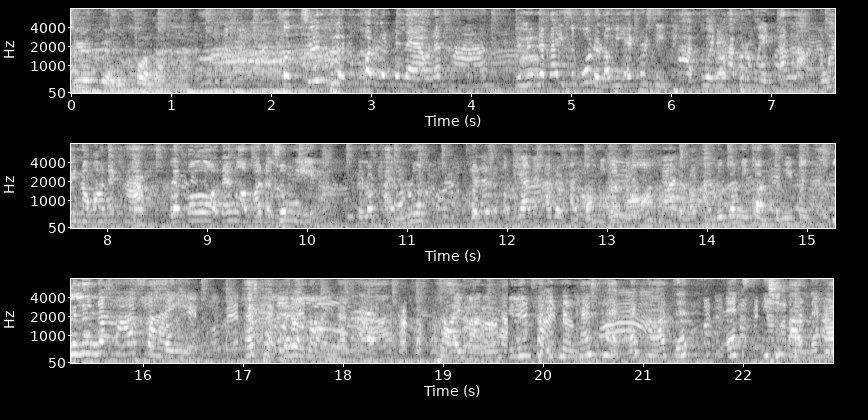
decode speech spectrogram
ชื่นเผื่อทุกคนแล้วนะสดชื่นเผื่อทุกคนกันไปแล้วนะคะอย่าลืมนะคะอีกสักครู่เดี๋ยวเรามี Expressive Time ด้วยนะคะบริเวณด้านหลังด้วยเน้องนะคะครับแล้วก็แน่นอนว่าเดี๋ยวช่วงนี้ เดี๋ยวเราถ่ายรูปเดี๋ยวเดี๋ยวขออนุญาตนะคะเดี๋ยวถ่ายกล้องนี้ก่อนเนาะนะเดี๋ยวเราถ่ายรูปกล้องนี้ก่อนสักนิดนึงอย่าลืมนะคะใส่แฮชแท็กให้เราหน่อยนะคะพรายมันค่ะอย่าลืมใส่อีกหนึ่งแฮชแท็กนะคะ jet x อิชิตันนะคะ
